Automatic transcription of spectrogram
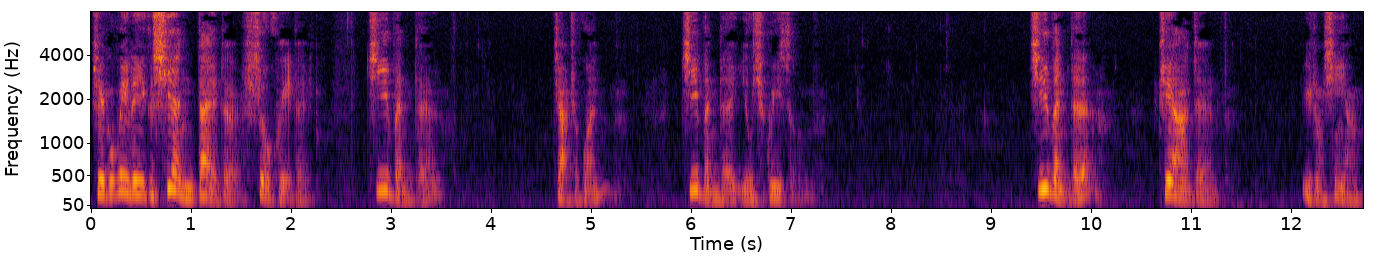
这个为了一个现代的社会的基本的价值观、基本的游戏规则、基本的这样的。一种信仰，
